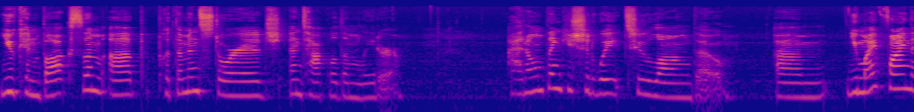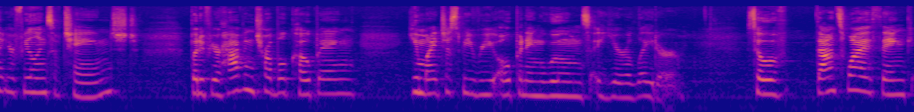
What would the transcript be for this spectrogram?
you can box them up, put them in storage, and tackle them later. I don't think you should wait too long though. Um, you might find that your feelings have changed, but if you're having trouble coping, you might just be reopening wounds a year later. So that's why I think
